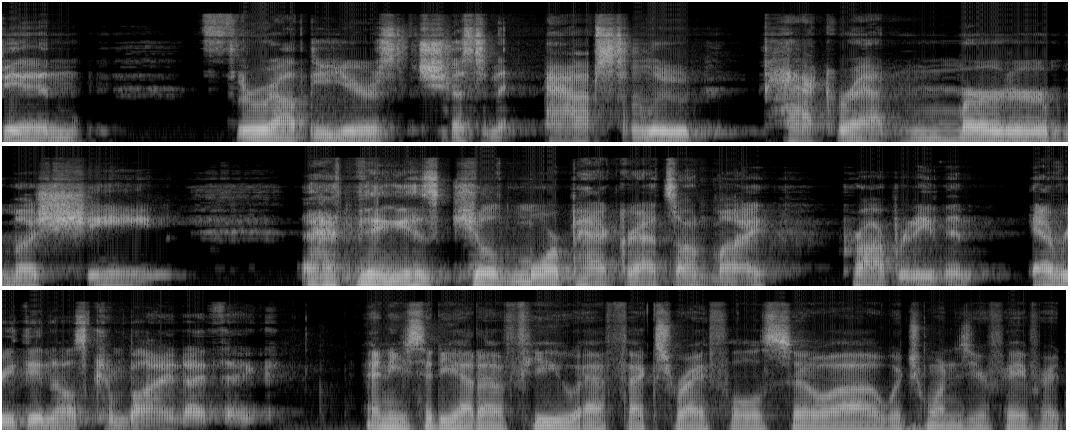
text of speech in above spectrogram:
been throughout the years just an absolute pack rat murder machine. That thing has killed more pack rats on my property than everything else combined, I think. And you said you had a few FX rifles. So uh, which one is your favorite?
